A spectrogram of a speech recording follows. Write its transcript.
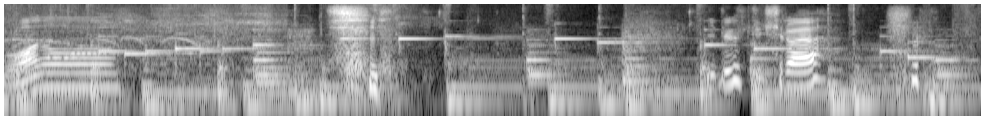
뭐하노? 이들 스틱 실화야?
